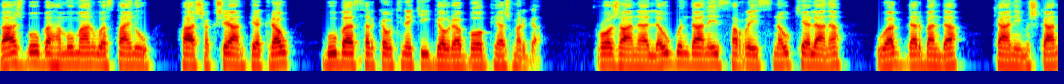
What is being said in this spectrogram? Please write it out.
باش بوو بە هەمومان وەستاین و پاشەکشەیان پێکرا و بوو بە سەرکەوتنێکی گەورە بۆ پێشمەرگە ڕۆژانە لەو گوندانەی سەر ڕێی سنە و کێلانە وەک دەربەندە، کانی مشکان،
